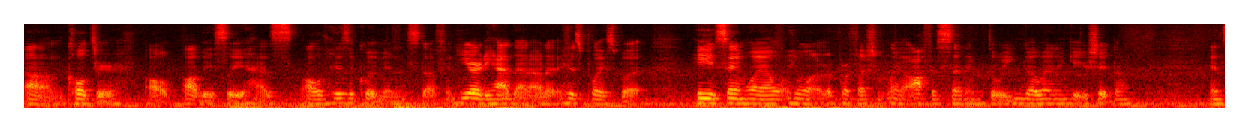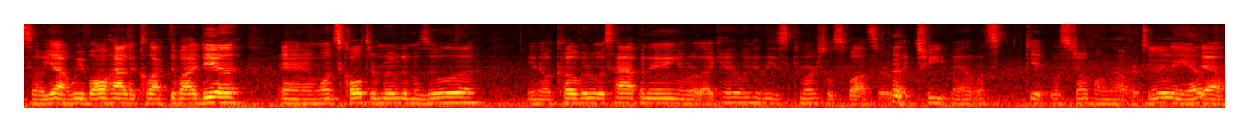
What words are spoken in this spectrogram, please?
Um, Coulter, all obviously has all of his equipment and stuff, and he already had that out at his place, but he same way I he wanted a professional like an office setting so we can go in and get your shit done. And so yeah, we've all had a collective idea. And once Coulter moved to Missoula, you know, COVID was happening, and we're like, hey, look at these commercial spots are like cheap, man. Let's get let's jump on that. opportunity? Yeah. Yeah.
